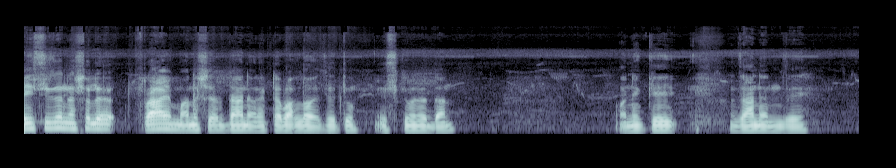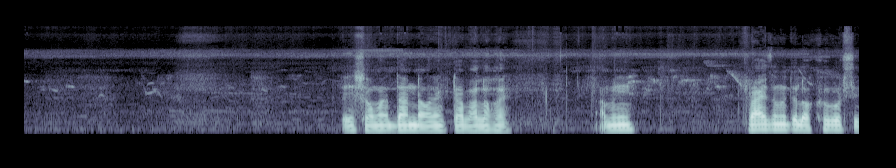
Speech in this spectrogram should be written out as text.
এই সিজন আসলে প্রায় মানুষের দান অনেকটা ভালো হয়, যেহেতু স্কিমের দান। অনেকেই জানেন যে এই সময়ের দানটা অনেকটা ভালো হয়। আমি প্রায় জমিতে লক্ষ্য করছি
